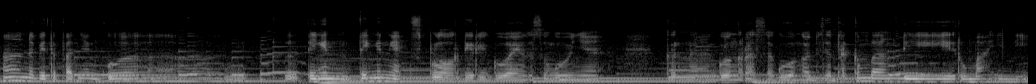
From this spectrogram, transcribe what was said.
Ah, lebih tepatnya gue pengen pengen explore diri gue yang sesungguhnya. Karena gue ngerasa gue nggak bisa berkembang di rumah ini.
